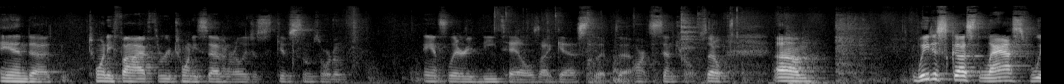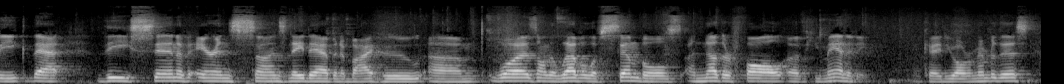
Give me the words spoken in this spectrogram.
and uh, 25 through 27 really just gives some sort of ancillary details, I guess, that uh, aren't central. So um, we discussed last week that the sin of Aaron's sons, Nadab and Abihu, um, was on the level of symbols another fall of humanity. Okay, do you all remember this?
